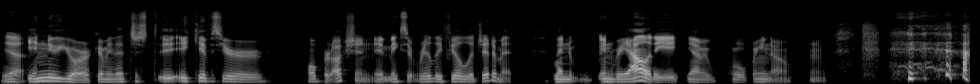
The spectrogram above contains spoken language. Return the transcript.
Yeah. in New York. I mean, that just it, it gives your whole production. It makes it really feel legitimate. When in reality, yeah, well, we know. mm,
